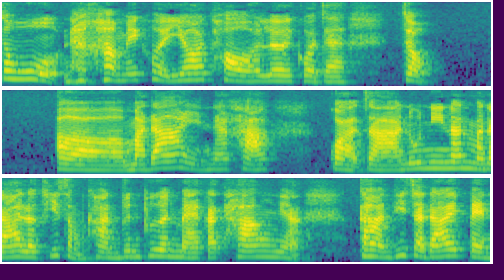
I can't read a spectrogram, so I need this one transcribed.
สู้นะคะ ไม่เคยย่อท้อเลยกว่าจะจบเอ่อมาได้นะคะ กว่าจะนู่นนี่นั่นมาได้แล้วที่สำคัญเพื่อนๆ แม้กระทั่งเนี่ย การที่จะได้เป็น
